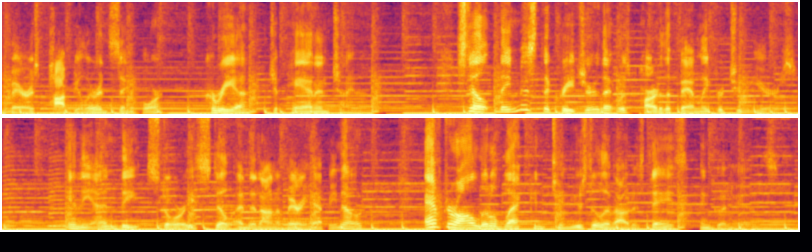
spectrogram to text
The bear is popular in Singapore, Korea, Japan, and China. Still, they missed the creature that was part of the family for two years. In the end, the story still ended on a very happy note. After all, Little Black continues to live out his days in good hands.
